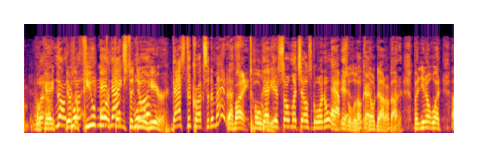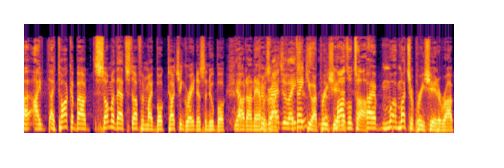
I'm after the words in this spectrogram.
loved. Well, okay? no, There's a few more things to do here. That's the crux of the matter. That's Right. totally That it. there's so much else going on. Yeah, Absolutely, okay, no doubt about okay. it. But you know what? Uh, I I talk about some of that stuff in my book, Touching Greatness, a new book Yep. out on Amazon. Congratulations. Thank you, I appreciate Mazel it. tov. I much appreciate it, Rob.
